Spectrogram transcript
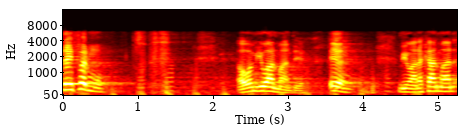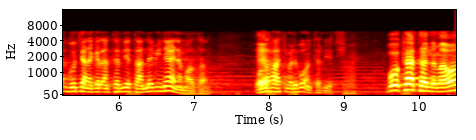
دەی فەرموو ئەوە میوانمان دێ میوانەکانمان گوتیان ئەگەر ئەتەرنێتان نەبی نایە ماڵتان هاتیمە لە بۆ ئەتەرنێتی بۆ کاتان نەماوە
